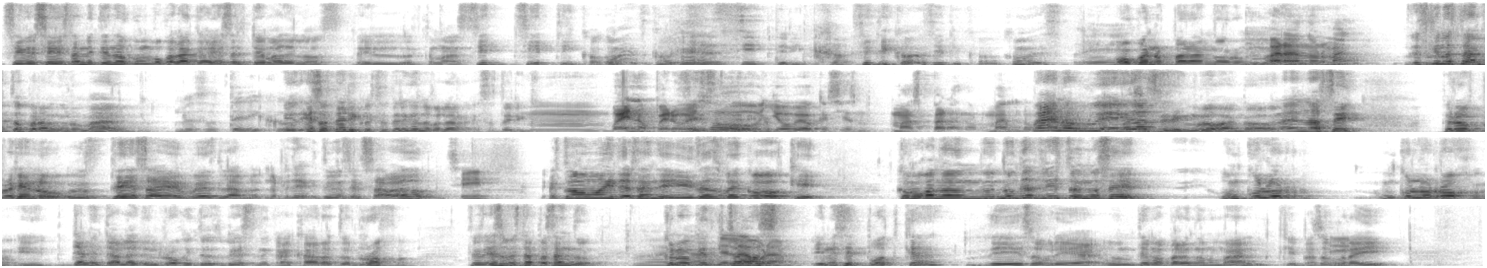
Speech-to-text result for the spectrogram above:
se, me- se me está metiendo con un poco a la cabeza el tema de los, del tema cít- cítico. ¿Cómo es? ¿Cómo es? Cítrico. ¿Cítico? ¿Cítico? ¿Cómo es? Eh, O bueno, paranormal. ¿Paranormal? Es que no es tanto paranormal. Lo esotérico. Es- Esotérico, esotérico es la palabra, esotérico. Mm, bueno, pero Sí, eso esotérico. yo veo que sí es más paranormal, ¿no? Bueno, pasa. no se engloba, ¿no? Eh, No sé. Pero, por ejemplo, ustedes saben, pues, la, la plática que tuvimos el sábado. Sí. Estuvo muy interesante y entonces fue como que, como cuando nu- nunca has visto, no sé, un color, un color rojo y ya ni te habla del rojo, entonces ves a cada rato el rojo. Entonces eso me está pasando. Ah, Con lo que escuchamos en ese podcast de, sobre un tema paranormal que pasó Sí. por ahí,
